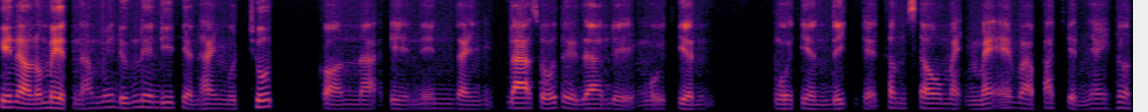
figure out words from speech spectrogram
Khi nào nó mệt lắm mới đứng lên đi thiền hành một chút. Còn lại thì nên dành đa số thời gian để ngồi thiền. Ngồi thiền định sẽ thâm sâu mạnh mẽ và phát triển nhanh hơn.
